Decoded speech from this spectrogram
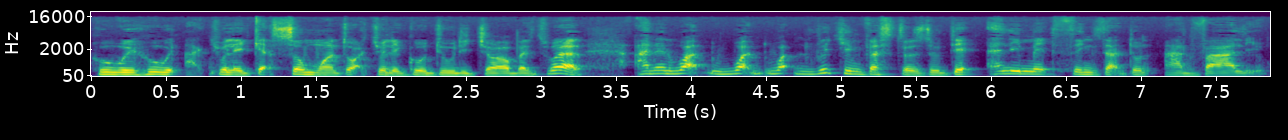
who will, who will actually get someone to actually go do the job as well. And then what, what, what rich investors do, they eliminate things that don't add value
